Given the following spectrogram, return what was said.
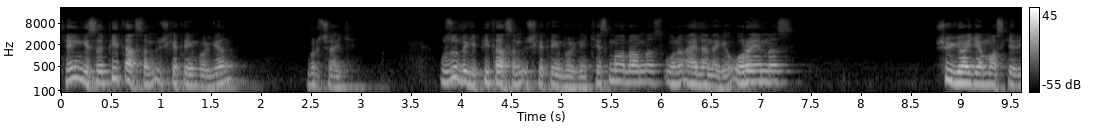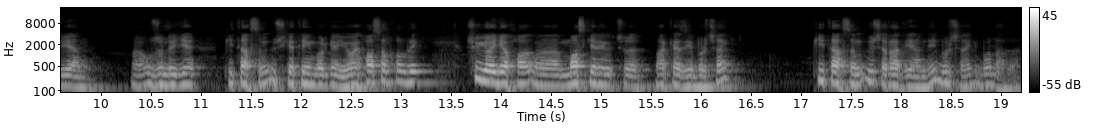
Keyingisi pi taqsim uchga teng bo'lgan burchak. Uzunligi pi taqsim uchga teng bo'lgan kesma olamiz. Uni aylanaga o'raymiz. Shu yoyga mos kelgan mana uzunligi pi taqsim uchga teng bo'lgan yoy hosil qildik. Shu yoyga e, mos keluvchi markaziy burchak pi taqsim uch radianli burchak bo'ladi.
